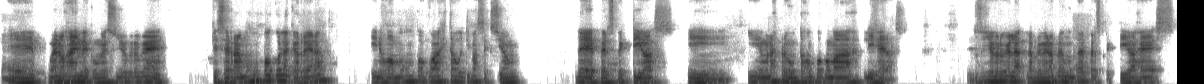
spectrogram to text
Eh, bueno, Jaime, con eso yo creo que, que cerramos un poco la carrera y nos vamos un poco a esta última sección de perspectivas y, y unas preguntas un poco más ligeras. Entonces yo creo que la, la primera pregunta de perspectivas es,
